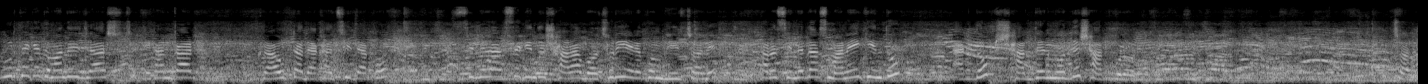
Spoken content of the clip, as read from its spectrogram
দূর থেকে তোমাদের জাস্ট এখানকার ক্রাউডটা দেখাচ্ছি দেখো সিলেদাসে কিন্তু সারা এরকম ভিড় চলে, কারণ সিলেদাস মানেই কিন্তু একদম সাধ্যের মধ্যে স্বাদ পূরণ। চলো।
